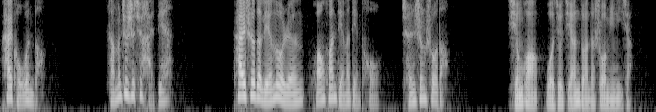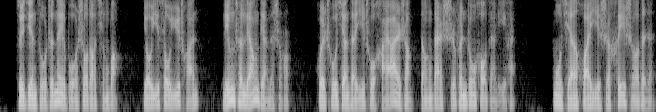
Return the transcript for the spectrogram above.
开口问道：“咱们这是去海边？”开车的联络人缓缓点了点头，沉声说道：“情况我就简短的说明一下。最近组织内部收到情报，有一艘渔船凌晨两点的时候会出现在一处海岸上，等待十分钟后再离开。目前怀疑是黑蛇的人。”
